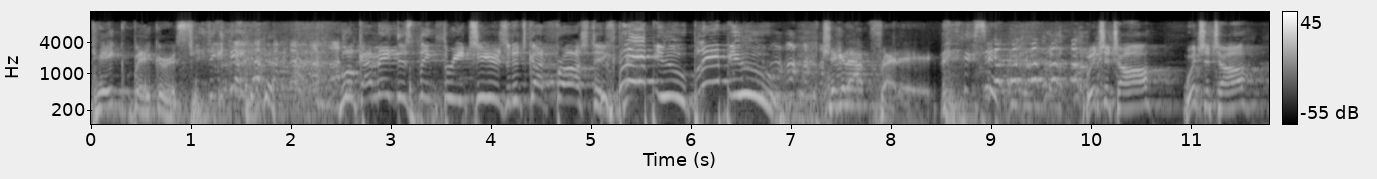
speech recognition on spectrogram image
Cake Bakers. Look, I made this thing three cheers and it's got frosting. Bleep you, bleep you. Check it out Friday. Wichita, Wichita.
